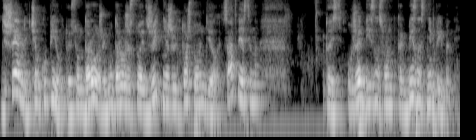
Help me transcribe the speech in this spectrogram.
дешевле, чем купил. То есть он дороже, ему дороже стоит жить, нежели то, что он делает. Соответственно, то есть уже бизнес, он как бизнес не прибыльный.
